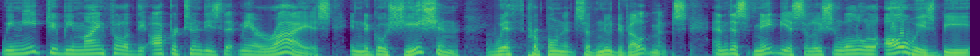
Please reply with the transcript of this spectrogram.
we need to be mindful of the opportunities that may arise in negotiation with proponents of new developments. And this may be a solution. Well, it will always be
